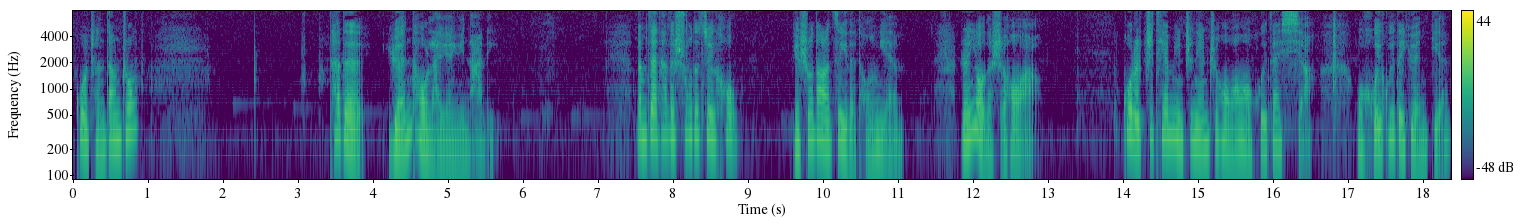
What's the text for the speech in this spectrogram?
过程当中，他的源头来源于哪里？那么，在他的书的最后，也说到了自己的童年。人有的时候啊，过了知天命之年之后，往往会在想，我回归的原点，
